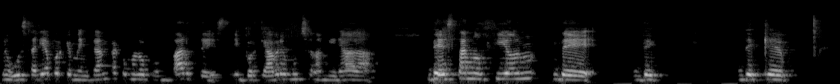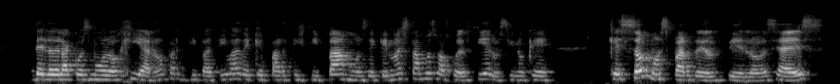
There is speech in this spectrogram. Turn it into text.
Me gustaría porque me encanta cómo lo compartes y porque abre mucho la mirada de esta noción de, de, de que de lo de la cosmología ¿no? participativa, de que participamos, de que no estamos bajo el cielo, sino que, que somos parte del cielo. O sea, es,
